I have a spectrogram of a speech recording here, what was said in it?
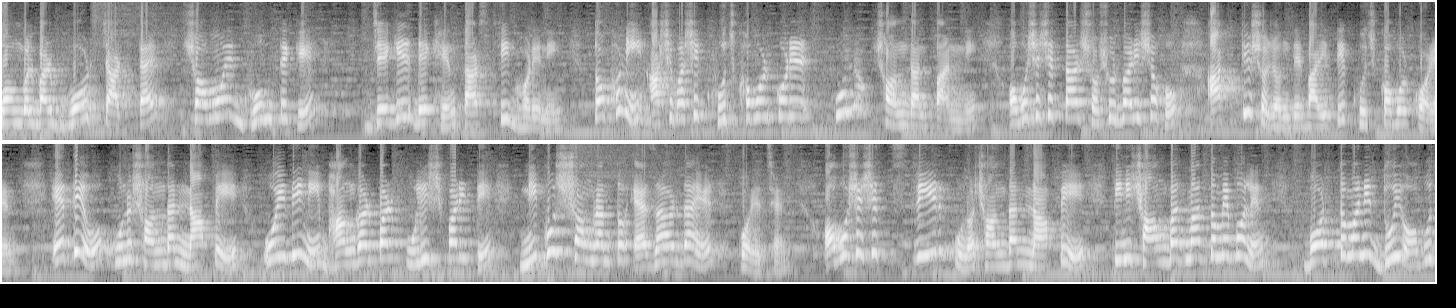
মঙ্গলবার ভোর চারটায় সময়ে ঘুম থেকে জেগে দেখেন তার স্ত্রী ঘরে নেই। তখনই আশেপাশে খোঁজ খবর করে কোনো সন্ধান পাননি। অবশেষে তার শ্বশুরবাড়ি সহ আত্মীয় স্বজনদের বাড়িতে খোঁজ খবর করেন। এতেও কোনো সন্ধান না পেয়ে ওই দিনই ভাঙ্গারপাড় পুলিশ বাড়িতে নিখোঁজ সংক্রান্ত এজাহার দায়ের করেছেন। অবশেষে স্ত্রীর কোনো সন্ধান না পেয়ে তিনি সংবাদ মাধ্যমে বলেন বর্তমানে দুই অবুধ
